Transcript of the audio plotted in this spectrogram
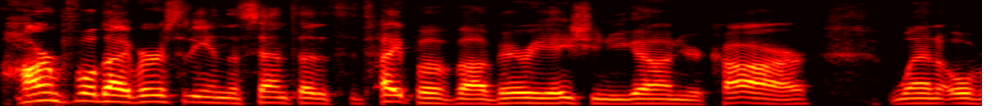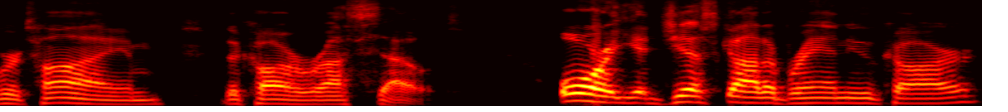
harmful diversity in the sense that it's the type of uh, variation you get on your car when over time the car rusts out. Or you just got a brand new car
